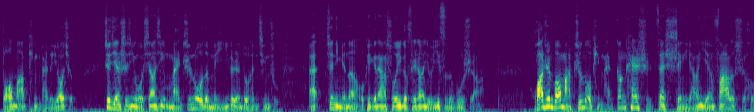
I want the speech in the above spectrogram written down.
宝马品牌的要求。这件事情，我相信买之诺的每一个人都很清楚。哎，这里面呢，我可以跟大家说一个非常有意思的故事啊。华晨宝马之诺品牌刚开始在沈阳研发的时候，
